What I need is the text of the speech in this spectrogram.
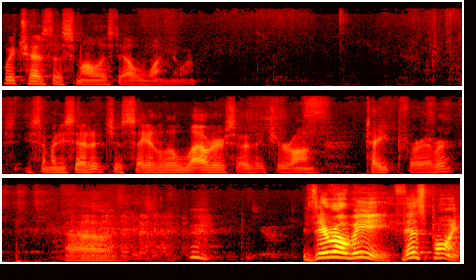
Which has the smallest L1 norm? Somebody said it, just say it a little louder so that you're on tape forever. Uh, zero B, this point.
